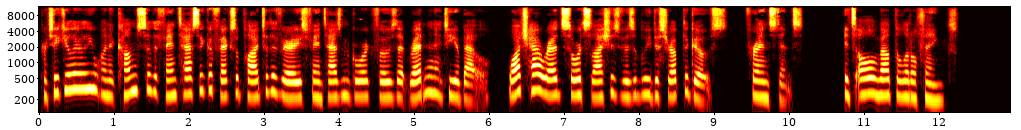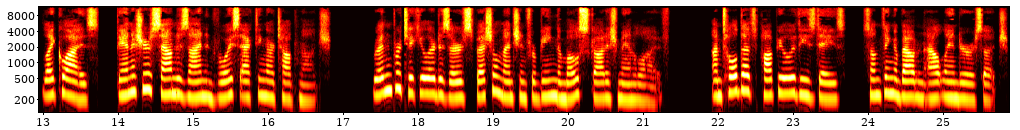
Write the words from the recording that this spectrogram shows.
particularly when it comes to the fantastic effects applied to the various phantasmagoric foes that Red and Antea battle. Watch how red sword slashes visibly disrupt the ghosts, for instance. It's all about the little things. Likewise, Banisher's sound design and voice acting are top notch. Red in particular deserves special mention for being the most Scottish man alive. I'm told that's popular these days, something about an Outlander or such,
